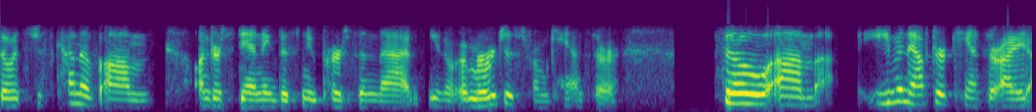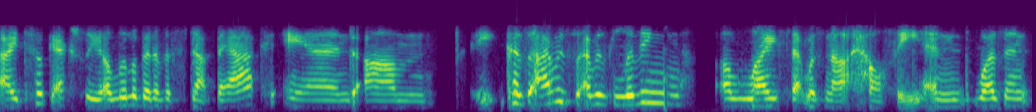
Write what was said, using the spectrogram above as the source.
So it's just kind of um, understanding this new person that you know emerges from cancer. So um, even after cancer I, I took actually a little bit of a step back and because um, I was I was living a life that was not healthy and wasn't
